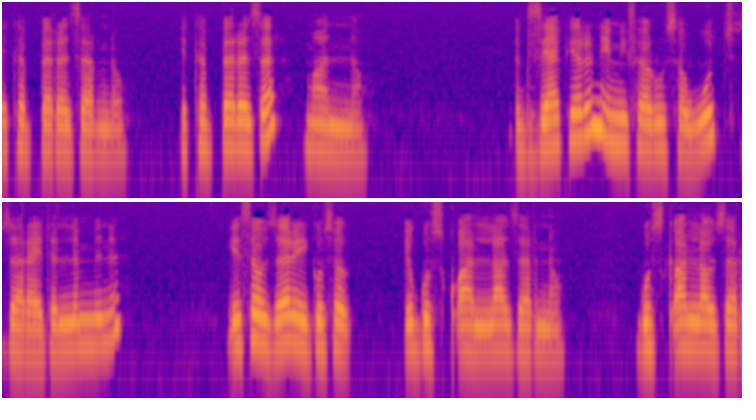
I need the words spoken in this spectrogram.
የከበረ ዘር ነው የከበረ ዘር ማን ነው እግዚአብሔርን የሚፈሩ ሰዎች ዘር አይደለምን? የሰው ዘር የጎስቋላ ዘር ነው። ጎስቋላው ዘር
